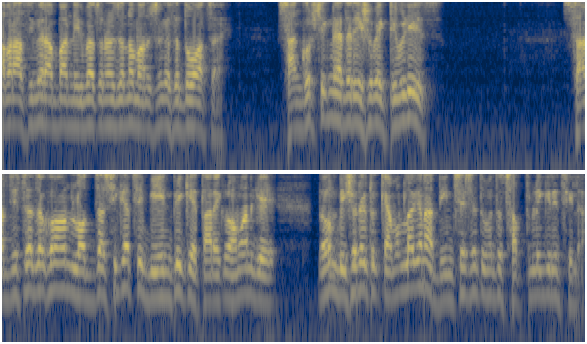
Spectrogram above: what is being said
আবার আসিফের আব্বার নির্বাচনের জন্য মানুষের কাছে দোয়া চায়। সাংঘর্ষিক না এদের এইসব অ্যাক্টিভিটিস সার্জিসরা যখন লজ্জা শিখাচ্ছে বিএনপিকে, তারেক রহমানকে, তখন বিষয়টা একটু কেমন লাগে না? দিন শেষে তুমি তো ছাত্রলীগেরই ছিলা।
